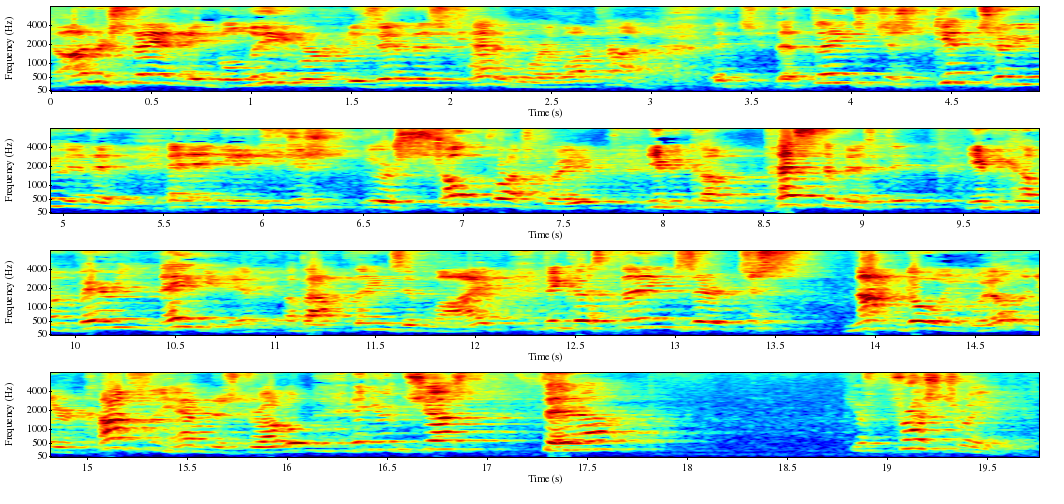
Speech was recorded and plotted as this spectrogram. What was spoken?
Now understand, a believer is in this category a lot of times. That, that things just get to you and, that, and, and you, you just, you're so frustrated, you become pessimistic, you become very negative about things in life because things are just not going well and you're constantly having to struggle and you're just fed up. You're frustrated.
